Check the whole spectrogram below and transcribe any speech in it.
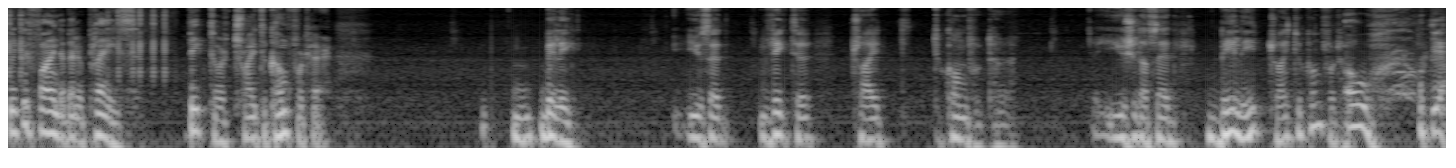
We could find a better place. Victor tried to comfort her. Billy, you said Victor tried to comfort her. You should have said Billy tried to comfort her. Oh, oh yeah.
